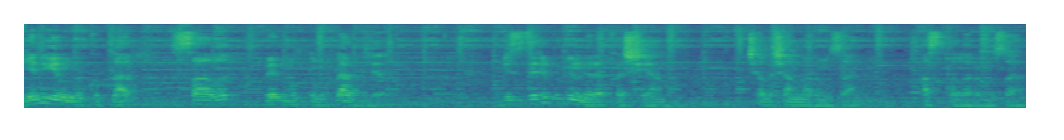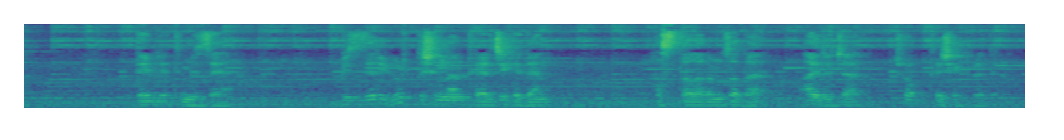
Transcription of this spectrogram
yeni yılını kutlar, sağlık ve mutluluklar dilerim. Bizleri bugünlere taşıyan çalışanlarımıza, hastalarımıza, devletimize, bizleri yurt dışından tercih eden hastalarımıza da ayrıca çok teşekkür ederim.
